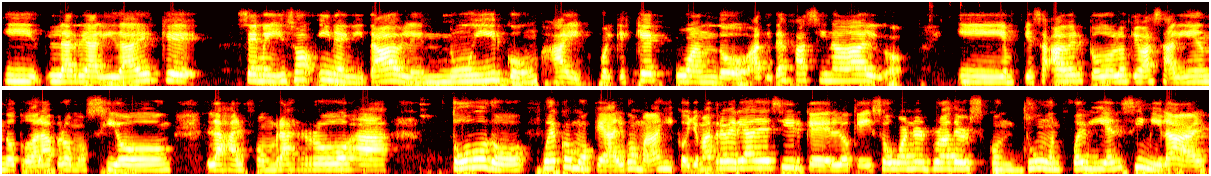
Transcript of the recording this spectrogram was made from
y la realidad es que se me hizo inevitable no ir con un hype, porque es que cuando a ti te fascina algo y empiezas a ver todo lo que va saliendo, toda la promoción, las alfombras rojas, todo fue como que algo mágico. Yo me atrevería a decir que lo que hizo Warner Brothers con Dune fue bien similar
